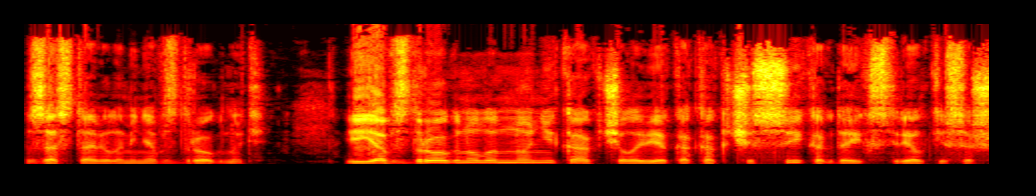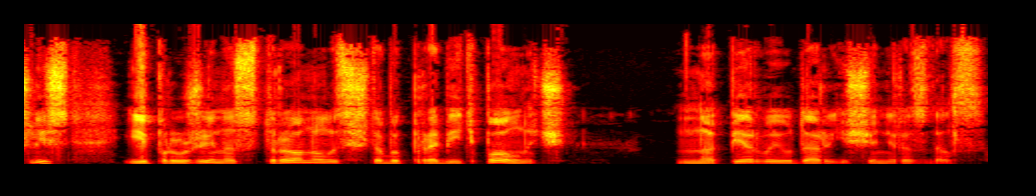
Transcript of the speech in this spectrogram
заставила меня вздрогнуть. И я вздрогнула, но не как человек, а как часы, когда их стрелки сошлись, и пружина стронулась, чтобы пробить полночь. Но первый удар еще не раздался.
